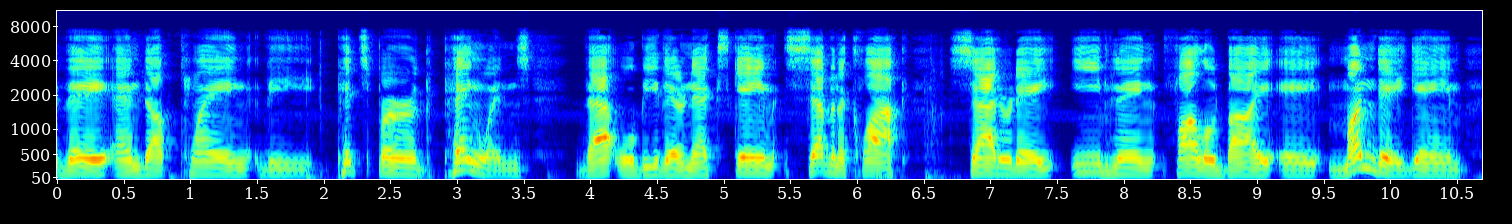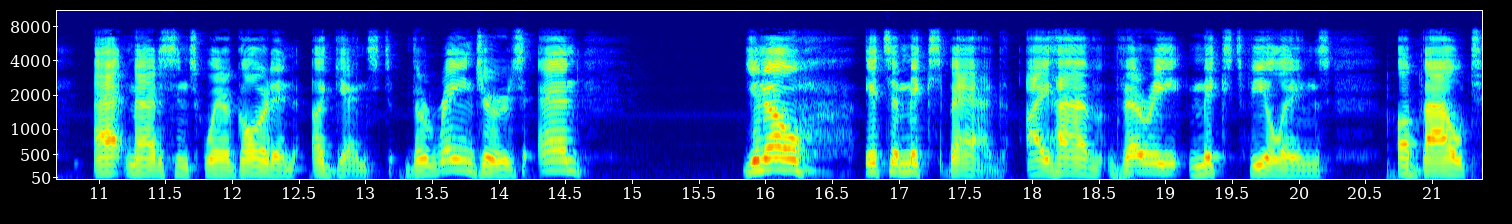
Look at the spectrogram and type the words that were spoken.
they end up playing the Pittsburgh Penguins. That will be their next game, 7 o'clock Saturday evening, followed by a Monday game at Madison Square Garden against the Rangers. And, you know, it's a mixed bag. I have very mixed feelings about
